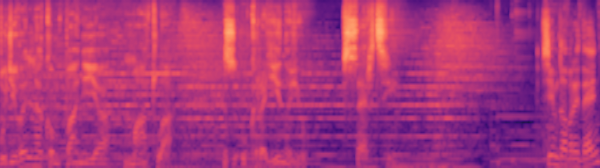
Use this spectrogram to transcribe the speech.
Будівельна компанія Матла з Україною в серці. Всім добрий день.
